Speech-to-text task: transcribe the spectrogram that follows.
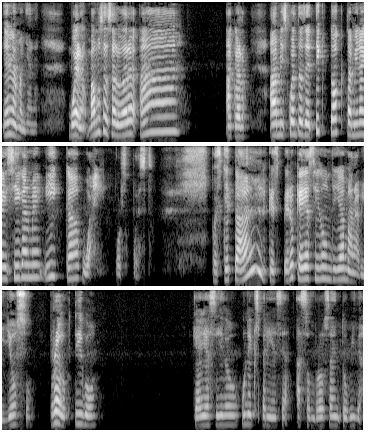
en la mañana. Bueno, vamos a saludar a... Ah, claro. A mis cuentas de TikTok, también ahí síganme. Y Kawaii, por supuesto. Pues qué tal, que espero que haya sido un día maravilloso, productivo, que haya sido una experiencia asombrosa en tu vida,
